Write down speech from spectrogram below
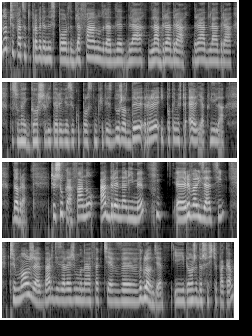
No, czy facet uprawia dany sport dla fanu, dla, dla, dla, dla, dra, dra, dla. To są najgorsze litery w języku polskim, kiedy jest dużo dy, ry i potem jeszcze l, jak lila. Dobra. Czy szuka fanu, adrenaliny, e, rywalizacji, czy może bardziej zależy mu na efekcie w wyglądzie i dąży do sześciopaka?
